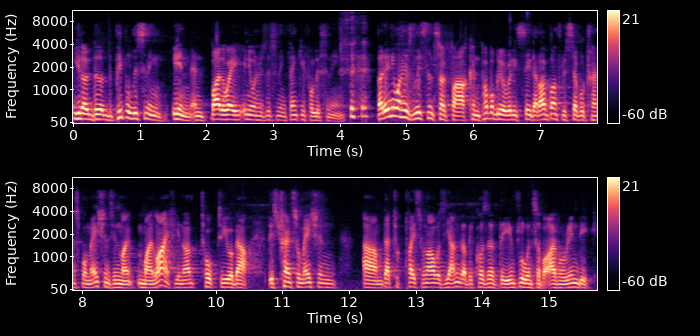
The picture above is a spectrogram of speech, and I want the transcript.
you know, the, the people listening in, and by the way, anyone who's listening, thank you for listening. but anyone who's listened so far can probably already see that I've gone through several transformations in my, my life. You know, I've talked to you about this transformation um, that took place when I was younger because of the influence of Ivor Indyk.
